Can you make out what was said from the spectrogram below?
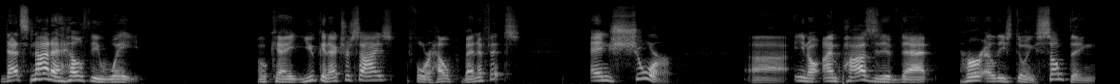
that's not a healthy weight. Okay, you can exercise for health benefits, and sure, uh, you know, I'm positive that her at least doing something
